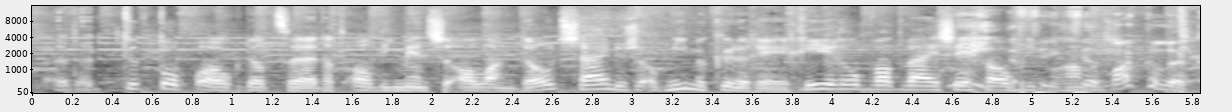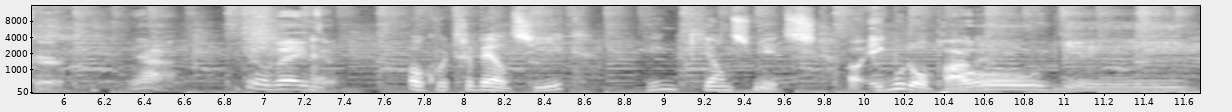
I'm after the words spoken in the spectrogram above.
top ook dat, uh, dat al die mensen al lang dood zijn, dus ook niet meer kunnen reageren op wat wij zeggen nee, over die programma's. veel makkelijker. Ja, veel beter. Ja. Ook wordt gebeld, zie ik. Henk Jan Smits. Oh, ik moet ophouden. Oh jee.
